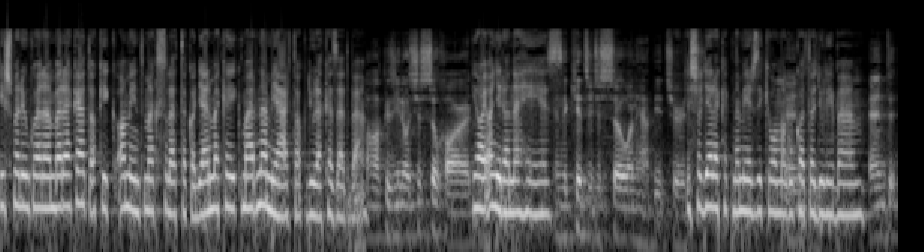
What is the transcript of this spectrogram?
Ismerünk olyan embereket, akik amint megszülettek a gyermekeik, már nem jártak gyülekezetbe. Because you know it's just so hard, Jaj, annyira nehéz. and the kids are just so unhappy at church. És a gyerekek nem érzik jól magukat a gyüliben. And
